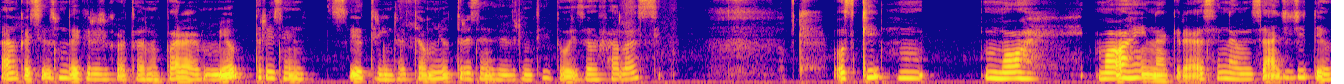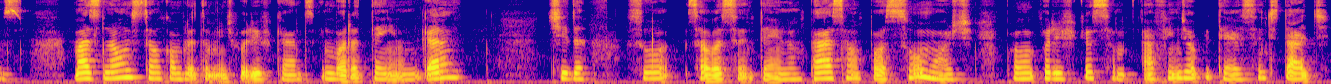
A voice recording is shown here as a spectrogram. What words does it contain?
Lá no Catecismo da Igreja Católica, para 1330 até 1332, vai falar assim: Os que morrem, morrem na graça e na amizade de Deus mas não estão completamente purificados, embora tenham garantida sua salvação eterna, passam após sua morte por uma purificação, a fim de obter a santidade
